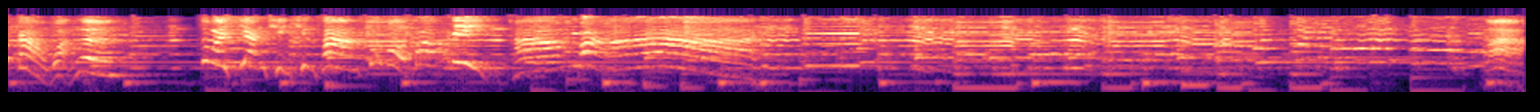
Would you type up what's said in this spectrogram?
不敢忘恩。这位乡亲，请上，送我大礼参拜。来，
